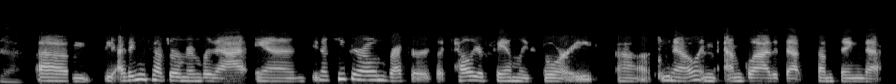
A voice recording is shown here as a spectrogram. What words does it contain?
yeah. um, I think we have to remember that and, you know, keep your own records, like tell your family story, uh, you know, and I'm glad that that's something that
